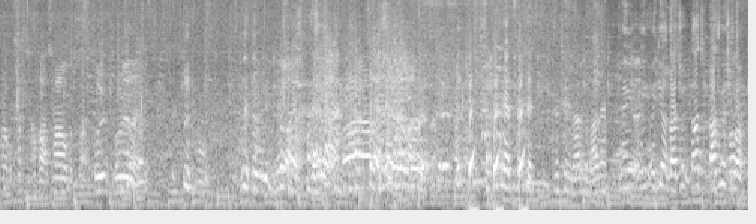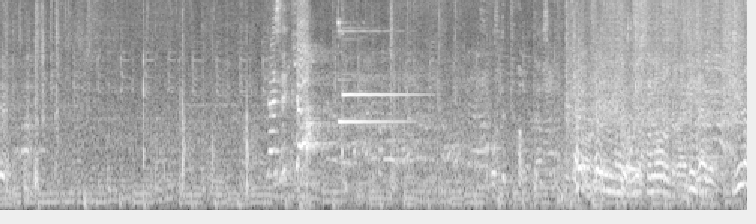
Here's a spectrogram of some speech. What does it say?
하고 탁 잡아 샤워하고 돌 돌려놔. 애기야 나중 나중 나중에 전화할게. 야 새끼야! 우리 슬로우로 들어야! 야! 씨! 일로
